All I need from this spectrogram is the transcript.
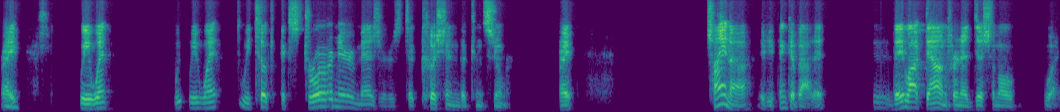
right? Mm-hmm. We went, we, we went, we took extraordinary measures to cushion the consumer, right? China, if you think about it, they locked down for an additional what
